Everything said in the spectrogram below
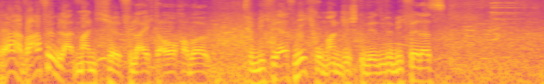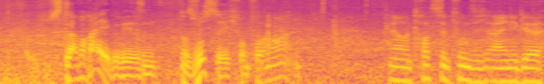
ja, war für manche vielleicht auch, aber für mich wäre es nicht romantisch gewesen. Für mich wäre das Sklaverei gewesen. Das wusste ich von vornherein. Ja, und trotzdem tun sich einige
